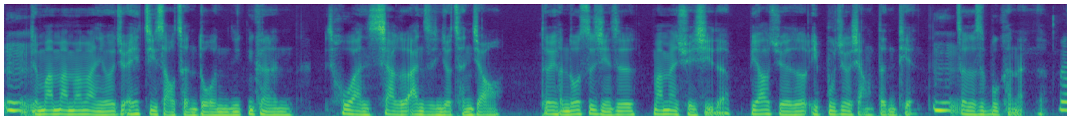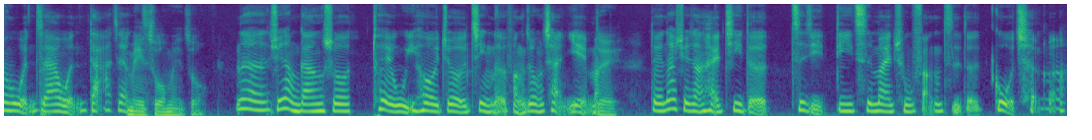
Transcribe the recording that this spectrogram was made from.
嗯就慢慢慢慢你会觉得，哎、积少成多，你你可能忽然下个案子你就成交。对，很多事情是慢慢学习的，不要觉得说一步就想登天，嗯，这个是不可能的。那稳扎稳打这样子。没错，没错，那学长刚刚说退伍以后就进了房仲产业嘛？对。对，那学长还记得自己第一次卖出房子的过程吗？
